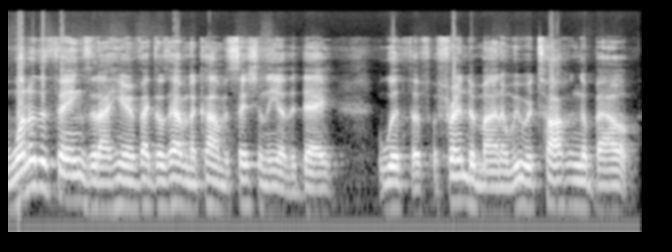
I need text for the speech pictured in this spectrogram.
one of the things that I hear, in fact, I was having a conversation the other day with a, friend of mine, and we were talking about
